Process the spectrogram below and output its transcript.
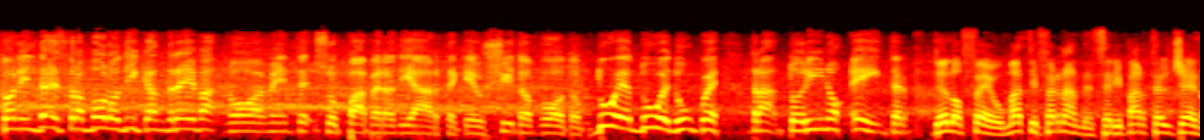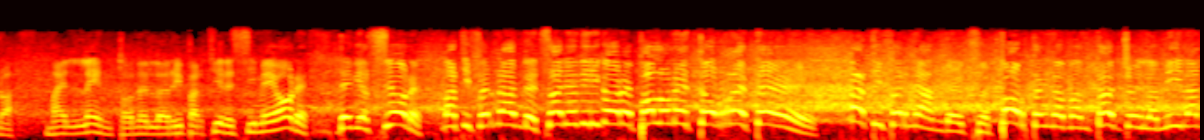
con il destro a volo di Candreva nuovamente su Papera di Arte che è uscito a vuoto. 2 a 2 dunque tra Torino e Inter. Delofeu, Matti Fernandez riparte il Genoa ma è lento nel ripartire Simeone. Deviazione, Matti Fernandez aria di rigore, pallonetto, rete! Matti Fernandez porta in vantaggio il Milan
